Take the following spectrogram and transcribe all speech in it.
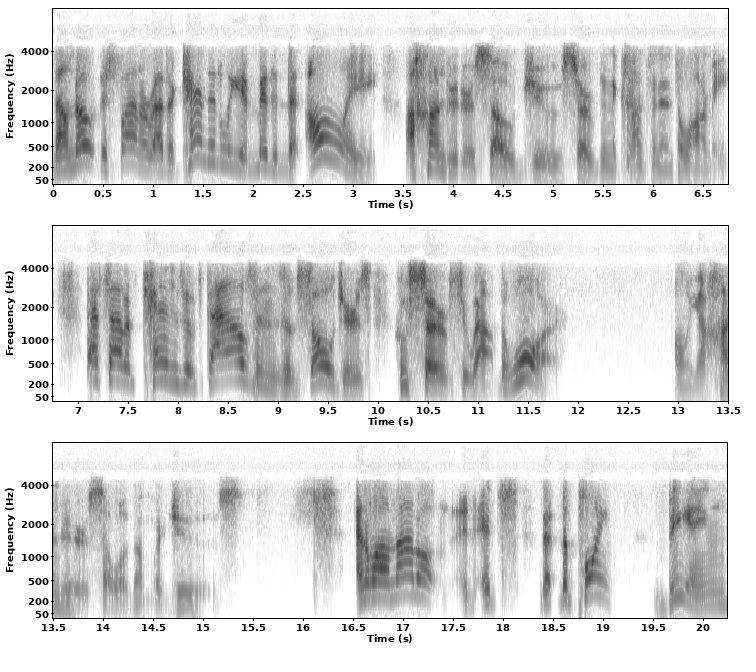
Now, note this Foner rather candidly admitted that only a hundred or so Jews served in the Continental Army. That's out of tens of thousands of soldiers who served throughout the war. Only a hundred or so of them were Jews. And while not all, it, it's the, the point being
